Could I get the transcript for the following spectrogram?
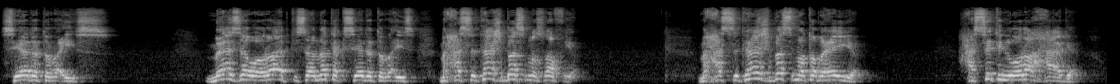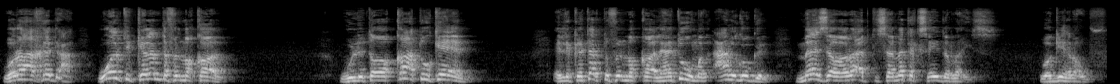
سيادة الرئيس؟ ماذا وراء ابتسامتك سيادة الرئيس؟ ما حسيتهاش بسمة صافية. ما حسيتهاش بسمة طبيعية. حسيت إن وراها حاجة وراها خدعة. وقلت الكلام ده في المقال. واللي توقعته كان اللي كتبته في المقال هاتوه على جوجل. ماذا وراء ابتسامتك سيد الرئيس؟ وجيه رؤوف.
